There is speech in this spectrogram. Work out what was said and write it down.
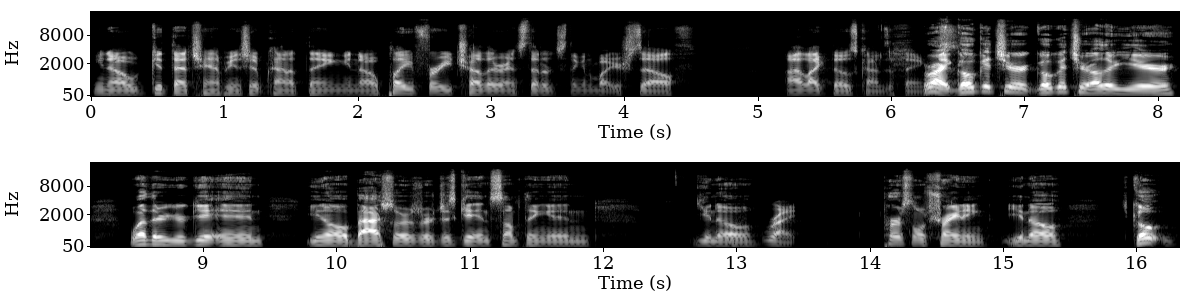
You know, get that championship kind of thing. You know, play for each other instead of just thinking about yourself. I like those kinds of things. Right. Go get your go get your other year, whether you're getting, you know, bachelor's or just getting something in, you know, Right. personal training, you know. Go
